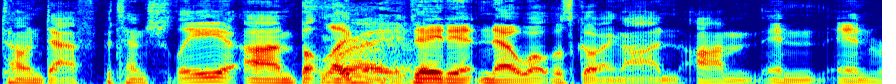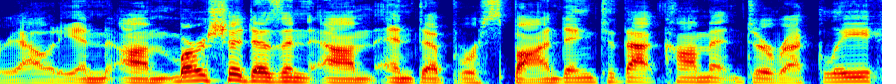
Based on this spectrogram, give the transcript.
tone deaf potentially um but like right. they didn't know what was going on um in in reality. And um marsha doesn't um end up responding to that comment directly.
